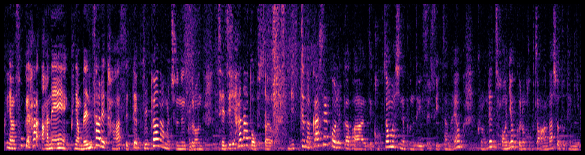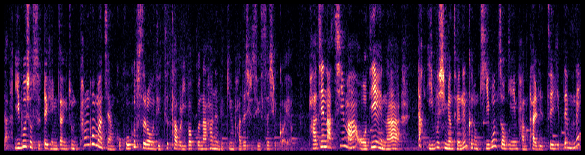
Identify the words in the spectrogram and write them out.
그냥 속에 하- 안에 그냥 맨살에 닿았을 때 불편함을 주는 그런 재질이 하나도 없어요. 니트가 까슬거릴까 봐 이제 걱정하시는 분들이 있을 수 있잖아요. 그런데 전혀 그런 걱정 안 하셔도 됩니다. 입으셨을 때 굉장히 좀 평범하지 않고 고급스러운 니트탑을 입었구나 하는 느낌을 받으실 수 있으실 거예요. 바지나 치마 어디에나 딱 입으시면 되는 그런 기본적인 반팔 니트이기 때문에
